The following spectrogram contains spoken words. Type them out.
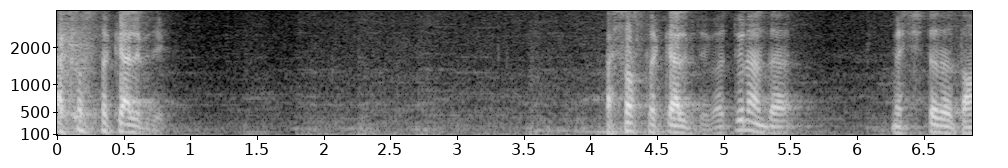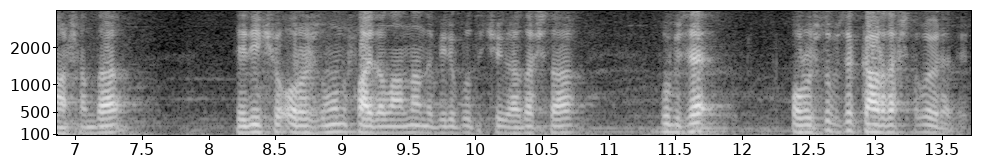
əsas da qəlbdir. Əsas da qəlbdir. Və dünən də məsciddə də danışanda dedik ki, orucluğun faydalarından da biri budur ki, qardaşlar, bu bizə, orucluq bizə qardaşlığı öyrədir.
